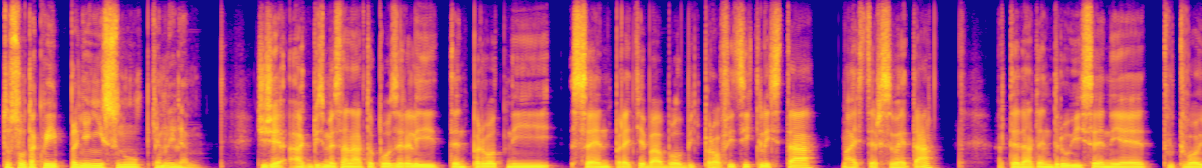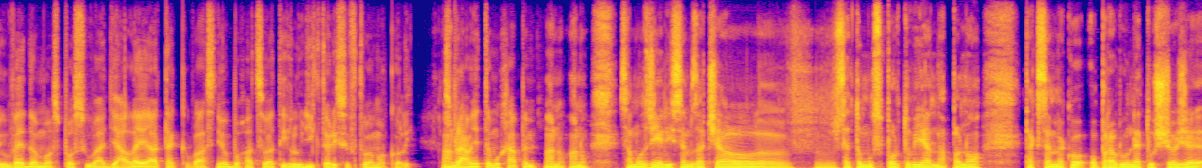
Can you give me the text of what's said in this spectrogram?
to jsou takový plnění snů těm mm. lidem. Čiže ak by sme sa na to pozreli, ten prvotný sen pre teba bol byť proficyklista, majster sveta a teda ten druhý sen je tu tvoju vedomosť posúvať ďalej a tak vlastně obohacovat tých ľudí, ktorí sú v tvojom okolí. Ano. Správně tomu chápem? Ano, ano. Samozřejmě, když jsem začal eh, se tomu sportu věnovat naplno, tak jsem jako opravdu netušil, že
